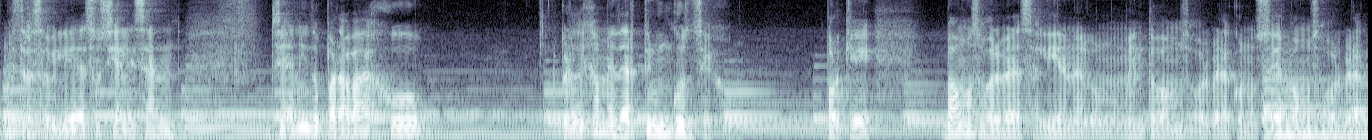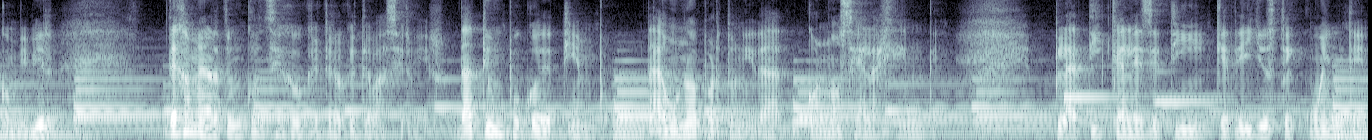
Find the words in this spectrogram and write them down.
nuestras habilidades sociales han, se han ido para abajo. Pero déjame darte un consejo, porque vamos a volver a salir en algún momento, vamos a volver a conocer, vamos a volver a convivir. Déjame darte un consejo que creo que te va a servir. Date un poco de tiempo, da una oportunidad, conoce a la gente, platícales de ti, que de ellos te cuenten,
